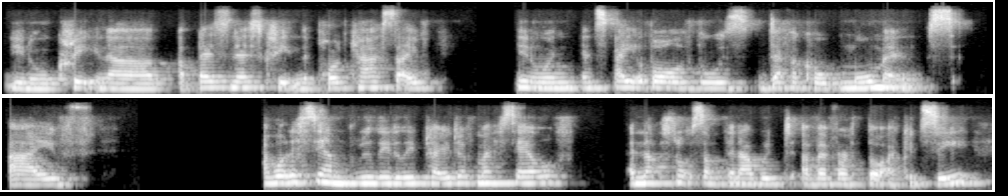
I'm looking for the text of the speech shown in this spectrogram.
you know, creating a, a business, creating the podcast. I've, you know, in, in spite of all of those difficult moments, I've, I want to say I'm really, really proud of myself and that's not something I would have ever thought I could say.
